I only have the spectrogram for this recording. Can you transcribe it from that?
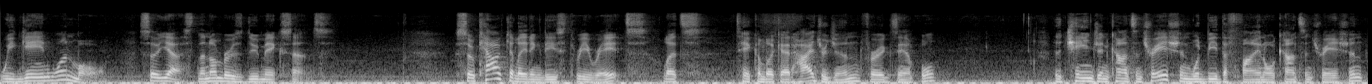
we gain one mole. So yes, the numbers do make sense. So calculating these three rates, let's take a look at hydrogen, for example. The change in concentration would be the final concentration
